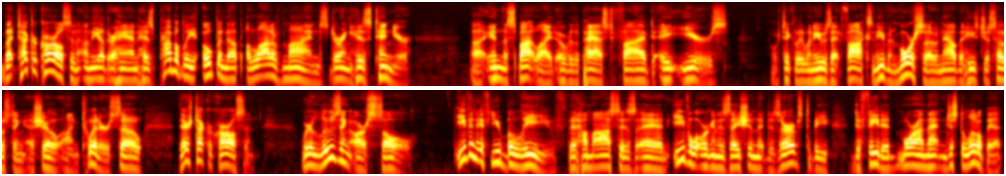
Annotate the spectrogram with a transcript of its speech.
But Tucker Carlson, on the other hand, has probably opened up a lot of minds during his tenure uh, in the spotlight over the past five to eight years, particularly when he was at Fox, and even more so now that he's just hosting a show on Twitter. So there's Tucker Carlson. We're losing our soul. Even if you believe that Hamas is an evil organization that deserves to be defeated, more on that in just a little bit,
